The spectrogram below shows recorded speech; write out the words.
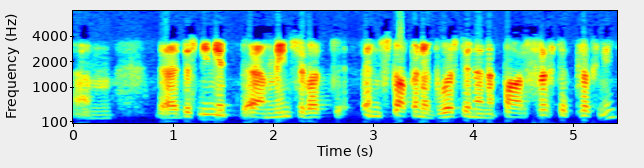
Ehm um, uh, dis nie net uh, mense wat instap in 'n boord en 'n paar vrugte pluk nie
